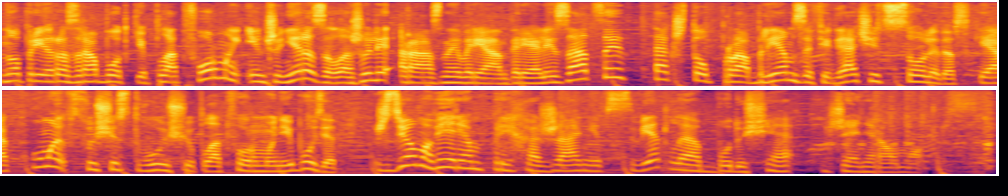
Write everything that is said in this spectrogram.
Но при разработке платформы инженеры заложили разные варианты реализации, так что проблем зафигачить солидовские аккумы в существующую платформу не будет. Ждем и верим, прихожане в светлое будущее General Motors.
